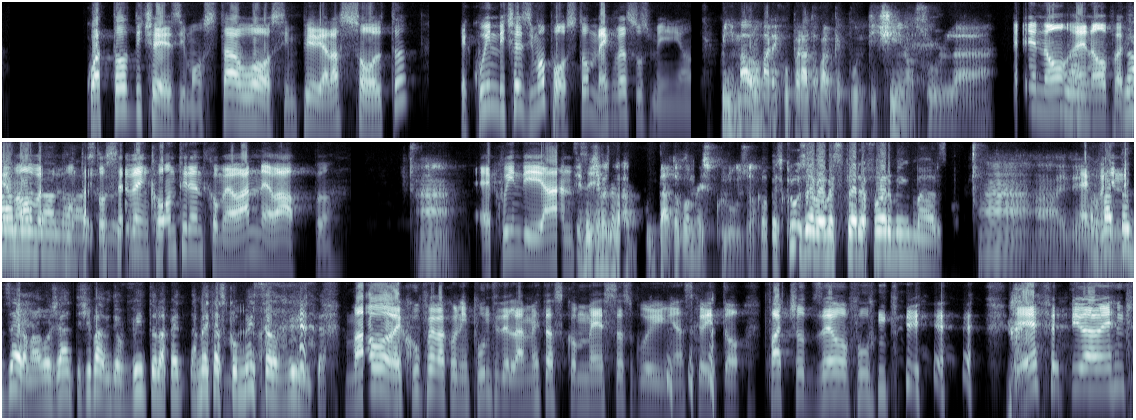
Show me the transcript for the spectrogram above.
quattordicesimo Star Wars Imperial Assault e quindicesimo posto Mac vs Minion. Quindi Mauro mi ha recuperato qualche punticino sul eh no, no, eh no, perché no, no, no, no puntato Seven Continent come runner up. Ah. E quindi anzi... E invece cosa aveva puntato come escluso? Come escluso avevo messo Terraforming Mars. Ah, ah, è vero. Ho quindi... fatto zero, ma l'avevo già anticipato, quindi ho vinto la, pe- la meta scommessa, l'ho vinta. Mauro recupera con i punti della meta scommessa su cui mi ha scritto faccio zero punti. e effettivamente...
